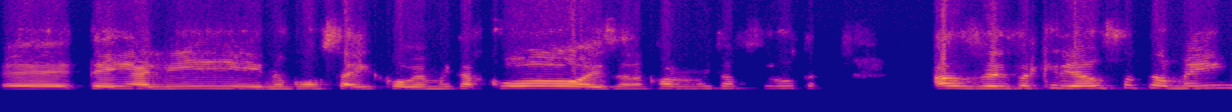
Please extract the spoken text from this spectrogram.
é, têm ali, não conseguem comer muita coisa, não comem muita fruta, às vezes a criança também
